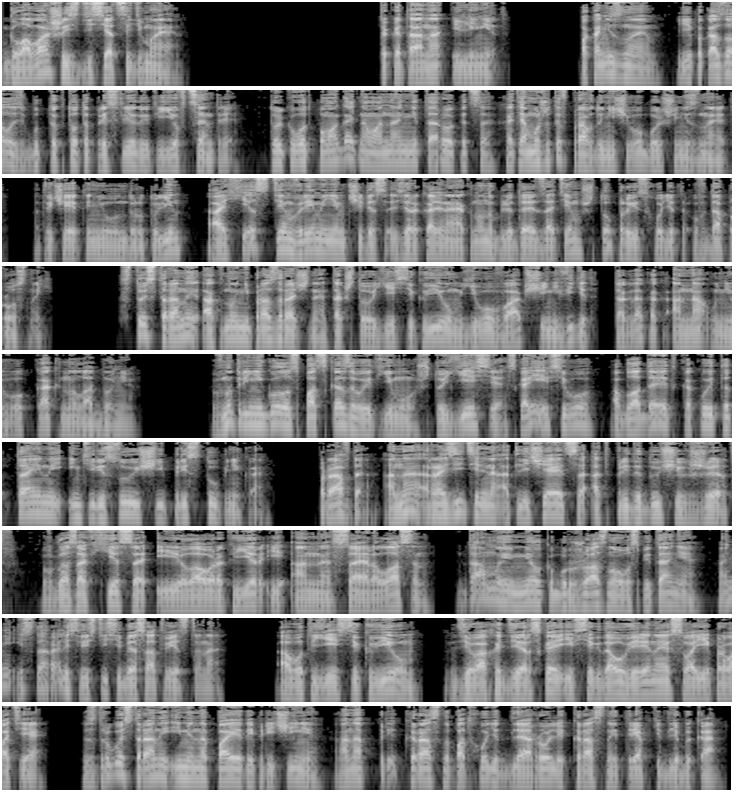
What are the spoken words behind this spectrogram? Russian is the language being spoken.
Глава 67. Так это она или нет? Пока не знаем. Ей показалось, будто кто-то преследует ее в центре. Только вот помогать нам она не торопится, хотя, может, и вправду ничего больше не знает. Отвечает и Нюландеру Тулин, а Хес тем временем через зеркальное окно наблюдает за тем, что происходит в допросной. С той стороны окно непрозрачное, так что Есиквиум его вообще не видит, тогда как она у него как на ладони. Внутренний голос подсказывает ему, что Еси, скорее всего, обладает какой-то тайной, интересующей преступника. Правда, она разительно отличается от предыдущих жертв. В глазах Хесса и Лаура Кьер и Анны Сайер Лассен, дамы мелкобуржуазного воспитания, они и старались вести себя соответственно. А вот есть Квиум, деваха дерзкая и всегда уверенная в своей правоте. С другой стороны, именно по этой причине она прекрасно подходит для роли красной тряпки для быка.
